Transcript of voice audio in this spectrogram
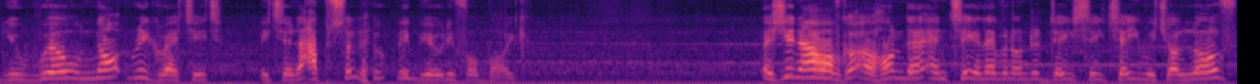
You will not regret it. It's an absolutely beautiful bike. As you know, I've got a Honda NT1100 DCT, which I love.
